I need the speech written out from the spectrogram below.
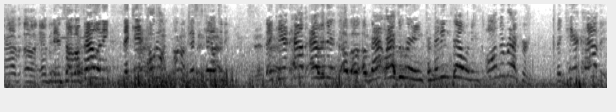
have uh, evidence of a felony. They can't. Hold on, hold on. This is me. They can't have evidence of, of, of Matt Lazarine committing felonies on the record. They can't have it.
